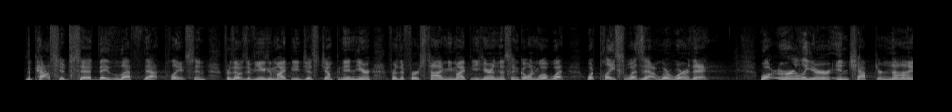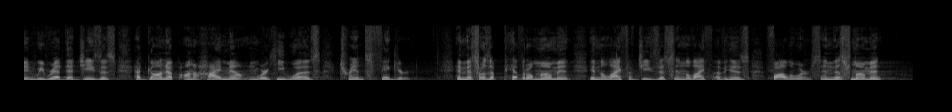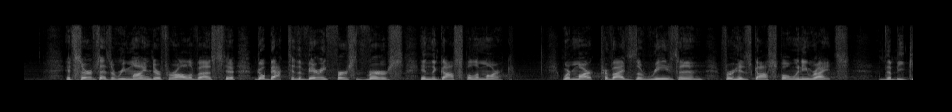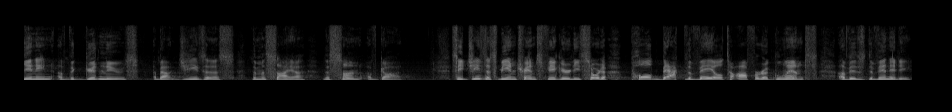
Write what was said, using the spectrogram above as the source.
the passage said they left that place. And for those of you who might be just jumping in here for the first time, you might be hearing this and going, well, what, what place was that? Where were they? Well, earlier in chapter 9, we read that Jesus had gone up on a high mountain where he was transfigured. And this was a pivotal moment in the life of Jesus, in the life of his followers. In this moment, it serves as a reminder for all of us to go back to the very first verse in the Gospel of Mark, where Mark provides the reason for his gospel when he writes, the beginning of the good news about Jesus, the Messiah, the Son of God. See, Jesus being transfigured, he sort of pulled back the veil to offer a glimpse of his divinity,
